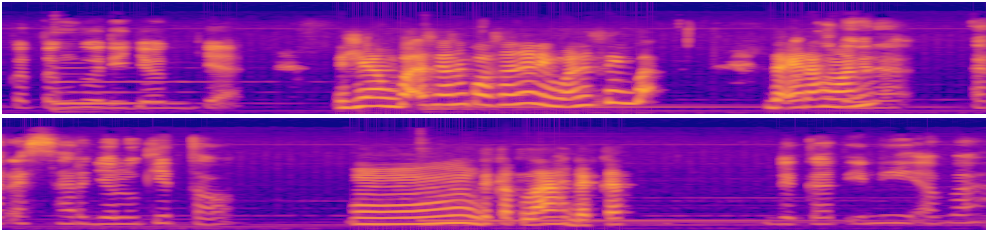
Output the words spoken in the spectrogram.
aku tunggu di Jogja. Iya mbak sekarang kosannya di mana sih mbak? Daerah mana? Daerah RS Harjo Lukito. Hmm deket lah deket dekat ini apa?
